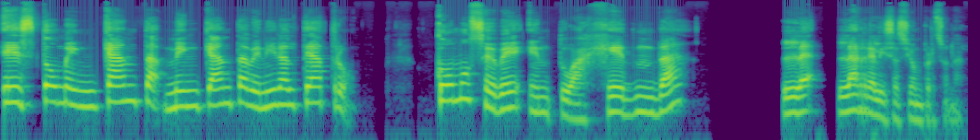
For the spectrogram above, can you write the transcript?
esto me encanta, me encanta venir al teatro. ¿Cómo se ve en tu agenda la, realización personal?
